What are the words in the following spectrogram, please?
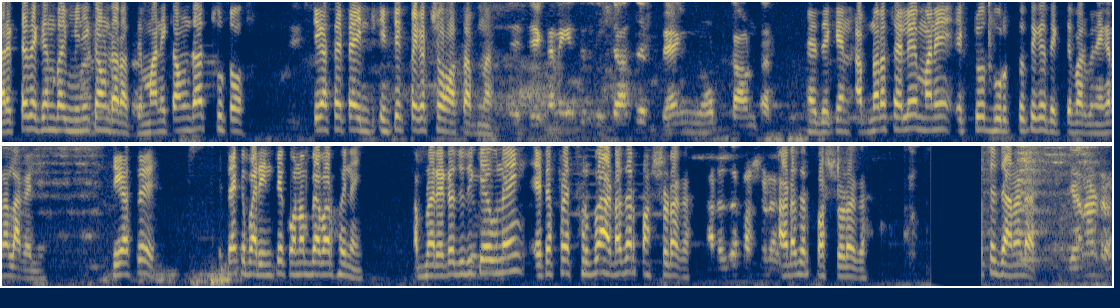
আরেকটা দেখেন ভাই মিনি কাউন্টার আছে মানি কাউন্টার ছোট। ঠিক আছে এটা ইনটেক প্যাকেট সহ আছে আপনার। এই যে এখানে কিন্তু লেখা আছে ব্যাংক নোট কাউন্টার হ্যাঁ দেখেন আপনারা চাইলে মানে একটু দূরত্ব থেকে দেখতে পারবেন এখানে লাগাইলে। ঠিক আছে? এটা একেবারে ইনটেক কোনো ব্যবহার হয় নাই। আপনার এটা যদি কেউ নেয় এটা ফ্রেশ পড়বে আট হাজার পাঁচশো টাকা। আট হাজার পাঁচশো টাকা। হচ্ছে জানাডার। জেনারেটর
